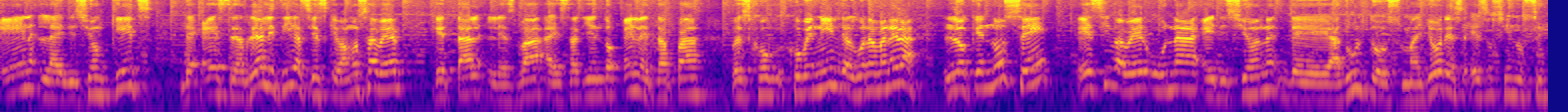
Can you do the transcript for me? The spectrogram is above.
en la edición Kids de este reality. Así es que vamos a ver qué tal les va a estar yendo en la etapa pues juvenil de alguna manera lo que no sé es si va a haber una edición de adultos mayores, eso sí no sé.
